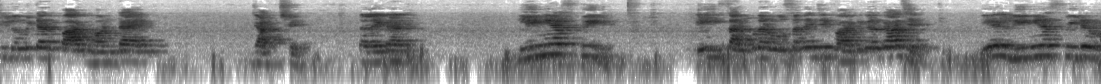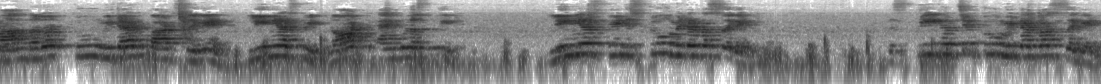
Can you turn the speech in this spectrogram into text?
কিলোমিটার পার ঘন্টায় যাচ্ছে। তাহলে এটা লিনিয়ার স্পিড এই সার্কুলার মোশনে যে পার্টিকেলটা আছে, এর লিনিয়ার স্পিডের মান ধরো two metre per second linear speed not angular speed linear speed is two metre per second speed হচ্ছে টু মিটার পার সেকেন্ড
